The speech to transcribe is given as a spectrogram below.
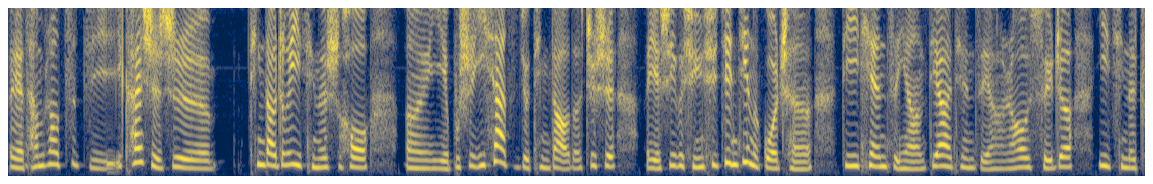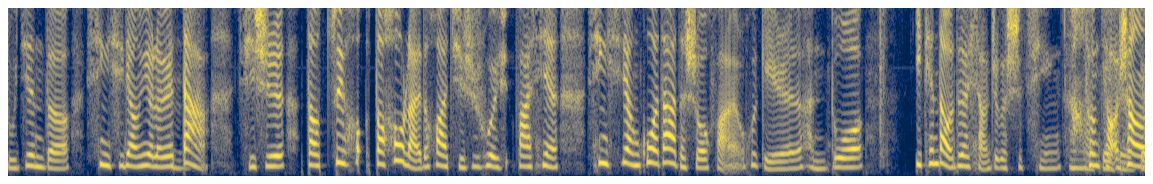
也谈不上自己一开始是。听到这个疫情的时候，嗯，也不是一下子就听到的，就是也是一个循序渐进的过程。第一天怎样，第二天怎样，然后随着疫情的逐渐的信息量越来越大，其实到最后到后来的话，其实会发现信息量过大的时候，反而会给人很多。一天到晚都在想这个事情，从早上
